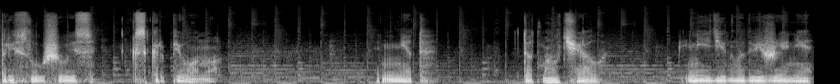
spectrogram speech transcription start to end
прислушиваясь к Скорпиону. Нет, тот молчал. Ни единого движения,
